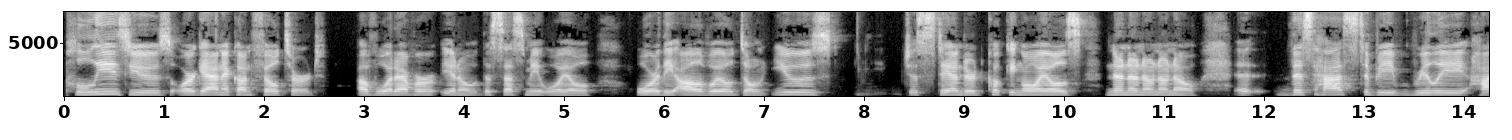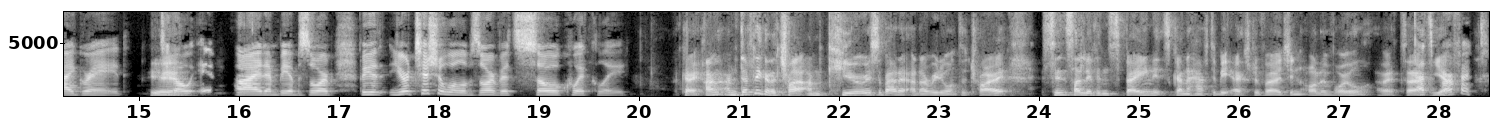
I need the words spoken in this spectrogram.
please use organic unfiltered of whatever, you know, the sesame oil or the olive oil. Don't use just standard cooking oils. No, no, no, no, no. Uh, this has to be really high grade Yeah. to go inside and be absorbed because your tissue will absorb it so quickly. Okay, I'm, I'm definitely going to try it. I'm curious about it, and I really want to try it. Since I live in Spain, it's going to have to be extra virgin olive oil. But, uh, That's yeah, perfect.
